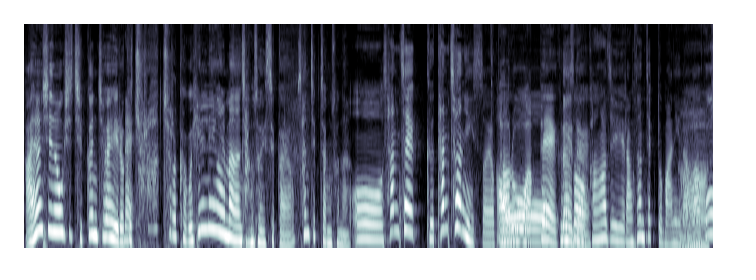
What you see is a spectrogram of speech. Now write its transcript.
아연 씨는 혹시 집 근처에 이렇게 네. 초록초록하고 힐링할 만한 장소 있을까요? 산책 장소나. 어, 산책 그 탄천이 있어요. 바로 어, 앞에. 그래서 네네. 강아지랑 산책도 많이 아, 나가고.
